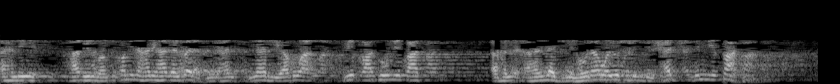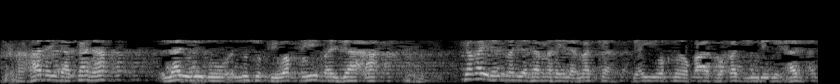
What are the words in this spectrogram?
أهل هذه المنطقة من أهل هذا البلد من أهل من الرياض وميقاته ميقات أهل أهل نجد من هنا ويحرم بالحج من ميقاته. هذا إذا كان لا يريد النسك في وقته بل جاء كغير من يذهب مثلا إلى مكة في أي وقت من الأوقات وقد يريد الحج.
